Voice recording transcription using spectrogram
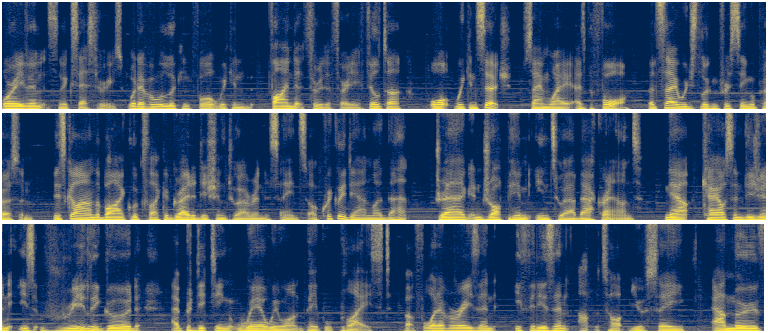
or even some accessories. Whatever we're looking for, we can find it through the 3D filter, or we can search, same way as before. Let's say we're just looking for a single person. This guy on the bike looks like a great addition to our render scene, so I'll quickly download that drag and drop him into our background. Now, Chaos Envision is really good at predicting where we want people placed, but for whatever reason, if it isn't up the top, you'll see our move,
